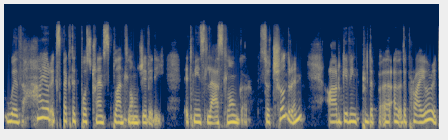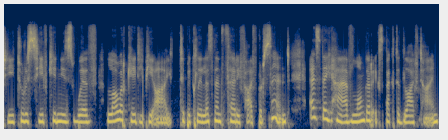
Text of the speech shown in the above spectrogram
with higher expected post transplant longevity. It means last longer. So children are giving the, uh, the priority to receive kidneys with lower KDPI, typically less than 35%, as they have longer expected lifetime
